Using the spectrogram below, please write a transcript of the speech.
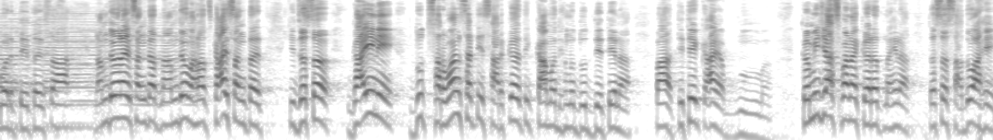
वर्ते तैसा. नामदेवराय सांगतात नामदेव महाराज काय सांगतायत की जसं गायीने दूध सर्वांसाठी सारखं ती कामधेनू दूध देते ना पहा तिथे काय कमी जास्तपणा करत नाही ना तसं साधू आहे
